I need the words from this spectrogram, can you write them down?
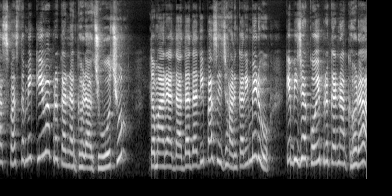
આસપાસ તમે કેવા પ્રકારના ઘડા જુઓ છો? તમારા દાદા દાદી પાસે જાણકારી મેળવો કે બીજા કોઈ પ્રકારના ઘડા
